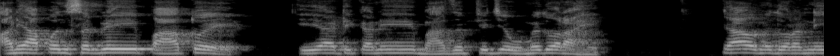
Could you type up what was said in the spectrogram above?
आणि आपण सगळे पाहतोय या ठिकाणी भाजपचे जे उमेदवार आहेत त्या उमेदवारांनी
